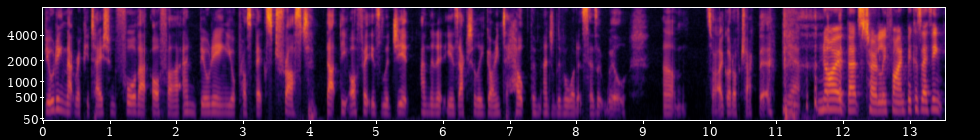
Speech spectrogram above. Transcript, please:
building that reputation for that offer and building your prospects trust that the offer is legit and that it is actually going to help them and deliver what it says it will. Um, so I got off track there. yeah. No, that's totally fine because I think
